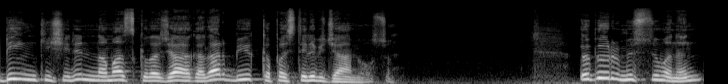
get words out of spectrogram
bin kişinin namaz kılacağı kadar büyük kapasiteli bir cami olsun. Öbür Müslümanın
